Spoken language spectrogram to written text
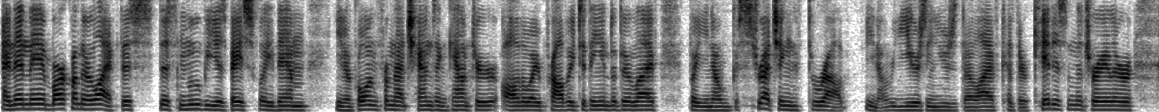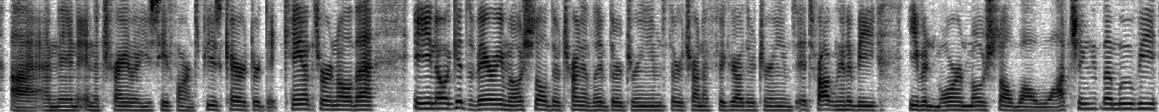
and then they embark on their life. This this movie is basically them, you know, going from that chance encounter all the way probably to the end of their life, but you know, stretching throughout, you know, years and years of their life because their kid is in the trailer, uh, and then in the trailer you see Florence Pugh's character get cancer and all that, you know, it gets very emotional. They're trying to live their dreams. They're trying to figure out their dreams. It's probably going to be even more emotional while watching the movie.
